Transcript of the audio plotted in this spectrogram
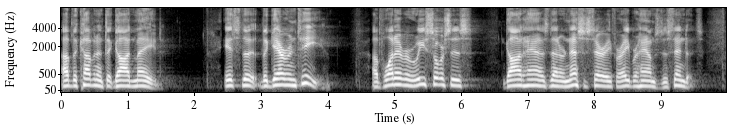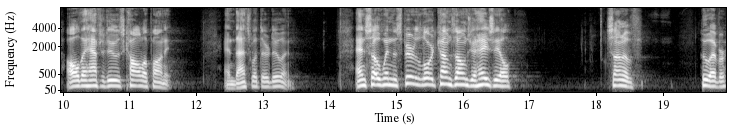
of the covenant that God made. It's the, the guarantee of whatever resources God has that are necessary for Abraham's descendants. All they have to do is call upon it. And that's what they're doing. And so when the Spirit of the Lord comes on Jehaziel, son of whoever,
